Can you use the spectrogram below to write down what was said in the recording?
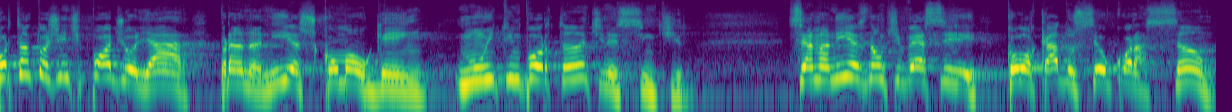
Portanto, a gente pode olhar para Ananias como alguém muito importante nesse sentido. Se Ananias não tivesse colocado o seu coração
